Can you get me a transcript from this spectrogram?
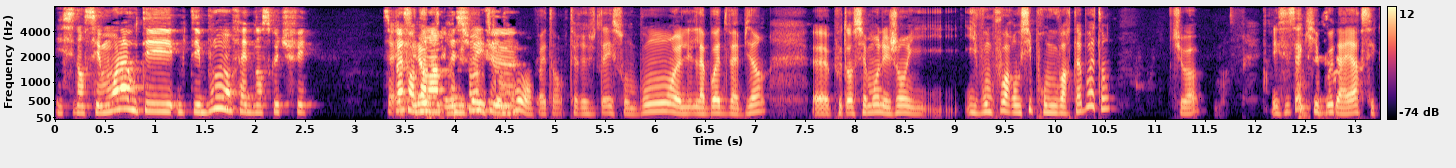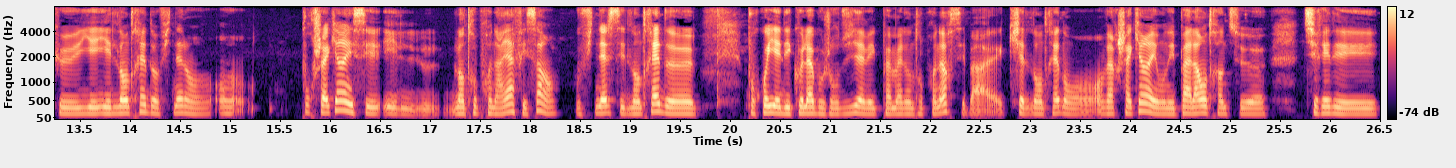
et c'est dans ces moments là où t'es où t'es bon en fait dans ce que tu fais c'est pas quand t'as l'impression que... Sont bons, en fait, hein. Tes résultats, ils sont bons, la boîte va bien. Euh, potentiellement, les gens, ils, vont pouvoir aussi promouvoir ta boîte, hein, tu vois. Et c'est ça qui est beau derrière, c'est qu'il y, y, a de l'entraide, au final, en, pour chacun. Et, et l'entrepreneuriat fait ça. Hein. Au final, c'est de l'entraide. Pourquoi il y a des collabs aujourd'hui avec pas mal d'entrepreneurs C'est bah, qu'il y a de l'entraide envers chacun. Et on n'est pas là en train de se tirer des...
